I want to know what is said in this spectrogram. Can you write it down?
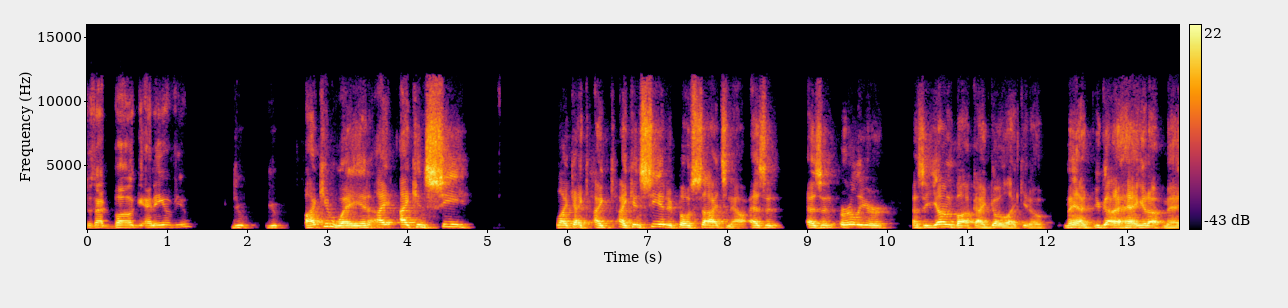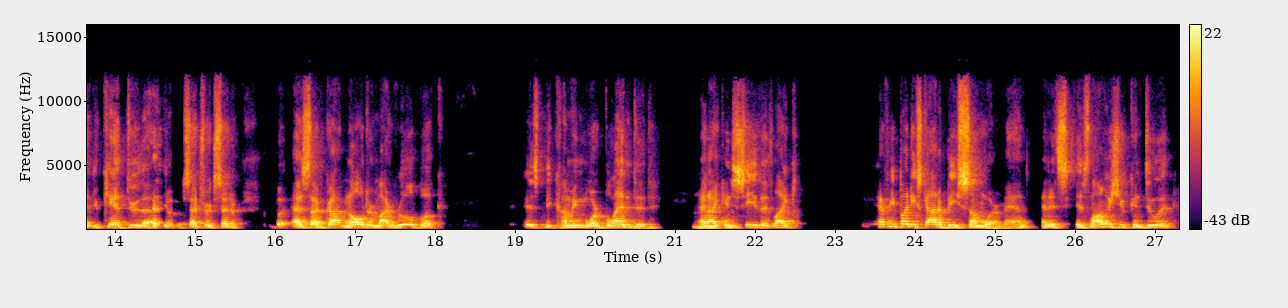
Does that bug any of you? you you I can weigh in. I I can see like I, I I can see it at both sides now. As an as an earlier as a young buck, I'd go like, you know, man, you got to hang it up, man. You can't do that, you know, et cetera, et cetera. But as I've gotten older, my rule book is becoming more blended. And I can mm-hmm. see that like everybody's got to be somewhere, man. And it's as long as you can do it.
